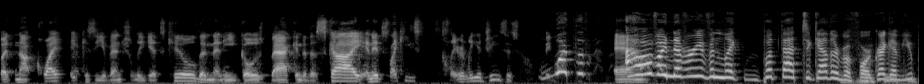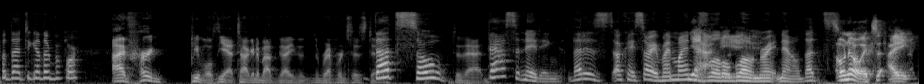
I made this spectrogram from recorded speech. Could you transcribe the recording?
but not quite because he eventually gets killed and then he goes back into the sky and it's like he's clearly a jesus What the? And- how have I never even like put that together before? Greg, have you put that together before? I've heard people, yeah, talking about the, the references to That's so to that. fascinating. That is okay. Sorry, my mind is a little it- blown right now. That's Oh no, it's I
